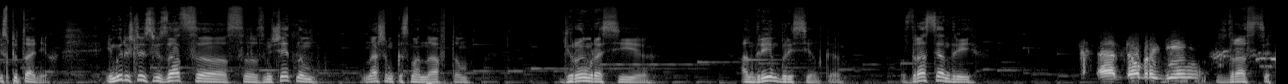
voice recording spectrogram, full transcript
испытаниях. И мы решили связаться с замечательным нашим космонавтом, героем России, Андреем Борисенко. Здравствуйте, Андрей. Э, Добрый день. Здравствуйте.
